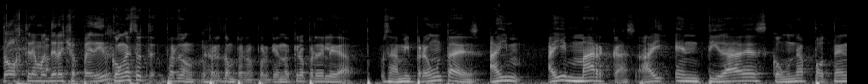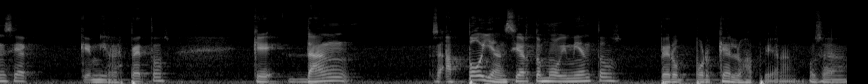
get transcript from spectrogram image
todos tenemos derecho a pedir. Con esto, perdón, perdón, perdón, porque no quiero perder la idea. O sea, mi pregunta es, ¿hay, hay marcas, hay entidades con una potencia que mis respetos, que dan, o sea, apoyan ciertos movimientos, pero ¿por qué los apoyarán? O sea...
